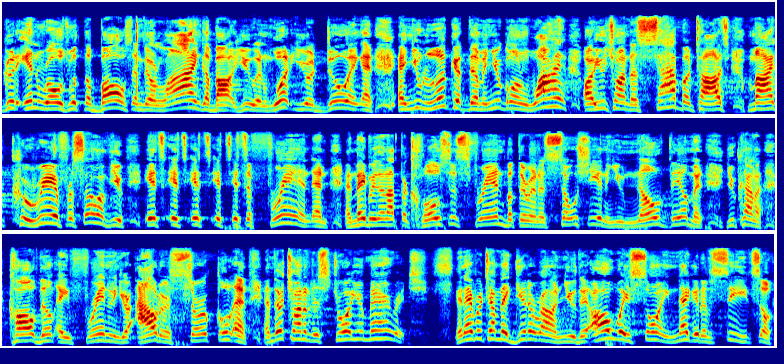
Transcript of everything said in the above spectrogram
good inroads with the boss and they're lying about you and what you're doing and, and you look at them and you're going, why are you trying to sabotage my career? For some of you, it's, it's, it's, it's, it's a friend and, and maybe they're not the closest friend, but they're an associate and you know them and you kind of call them a friend in your outer circle and, and they're trying to destroy your marriage. And every time they get around you, they're always sowing negative seeds. So,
